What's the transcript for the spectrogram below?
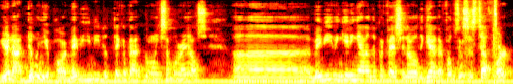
you're not doing your part, maybe you need to think about going somewhere else. Uh, maybe even getting out of the profession altogether. Folks, this is tough work.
